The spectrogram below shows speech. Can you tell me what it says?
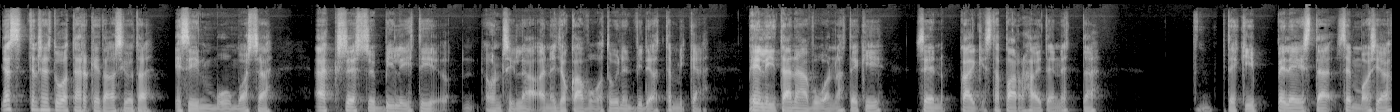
Ja sitten se tuo tärkeitä asioita esiin muun muassa accessibility on sillä aina joka vuotuinen video, että mikä peli tänä vuonna teki sen kaikista parhaiten, että teki peleistä semmoisia,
